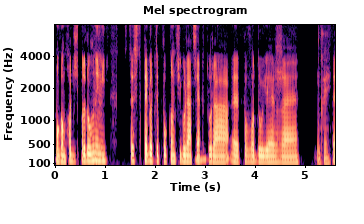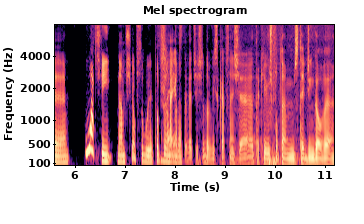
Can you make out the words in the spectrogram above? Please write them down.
mogą chodzić pod równymi. To jest tego typu konfiguracja, Mhm. która powoduje, że Okej. Łatwiej nam się obsługuje to. A jak stawiacie środowiska, w sensie takie już potem stagingowe,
